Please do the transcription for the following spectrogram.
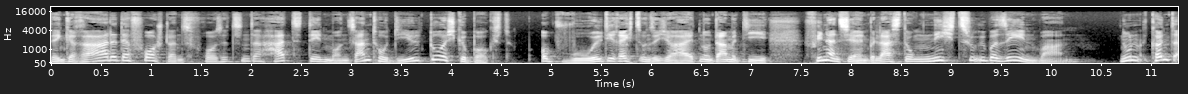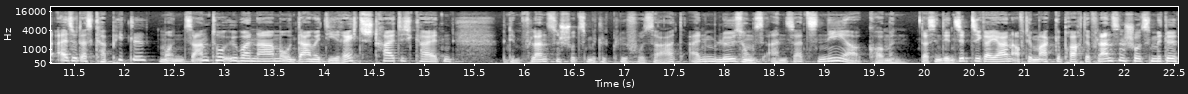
denn gerade der Vorstandsvorsitzende hat den Monsanto-Deal durchgeboxt obwohl die Rechtsunsicherheiten und damit die finanziellen Belastungen nicht zu übersehen waren. Nun könnte also das Kapitel Monsanto-Übernahme und damit die Rechtsstreitigkeiten mit dem Pflanzenschutzmittel Glyphosat einem Lösungsansatz näher kommen. Das in den 70er Jahren auf den Markt gebrachte Pflanzenschutzmittel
